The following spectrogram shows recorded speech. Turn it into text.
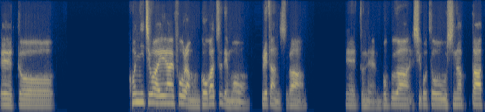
えっ、ー、と、こんにちは AI フォーラム5月でも触れたんですが、えっ、とね、僕が仕事を失ったっ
